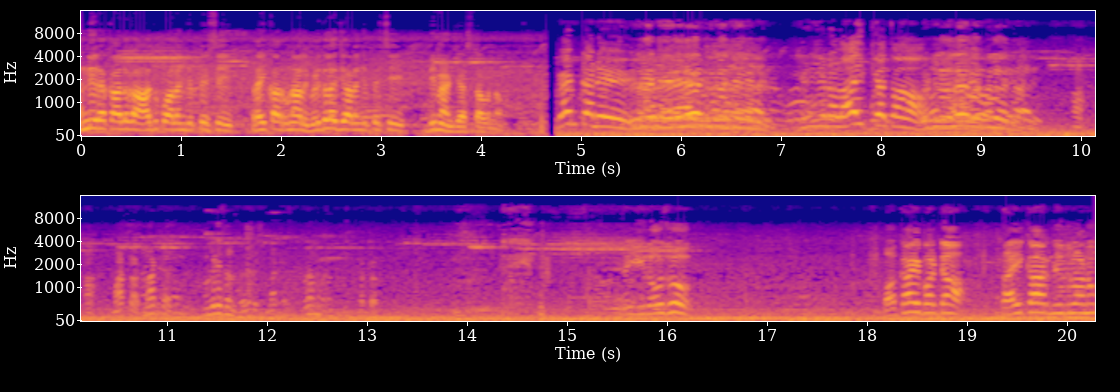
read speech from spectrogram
అన్ని రకాలుగా ఆదుకోవాలని చెప్పేసి ట్రైకార్ రుణాలు విడుదల చేయాలని చెప్పేసి డిమాండ్ చేస్తా ఉన్నాం. వెంటనే గిరిజనుల ఐక్యత. ఈరోజు బకాయి పడ్డ ట్రైకార్ నిధులను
